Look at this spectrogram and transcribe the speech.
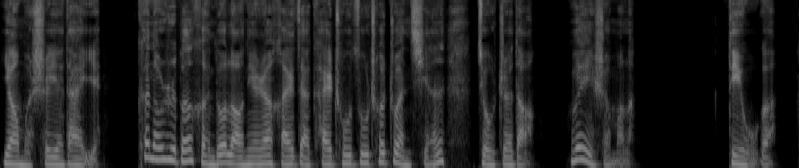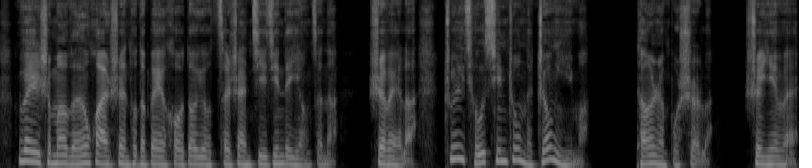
要么失业待业。看到日本很多老年人还在开出租车赚钱，就知道为什么了。第五个，为什么文化渗透的背后都有慈善基金的影子呢？是为了追求心中的正义吗？当然不是了，是因为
